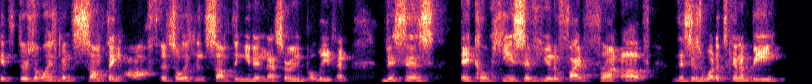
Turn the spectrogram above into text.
It's there's always been something off. There's always been something you didn't necessarily believe in. This is a cohesive, unified front of this is what it's going to be.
